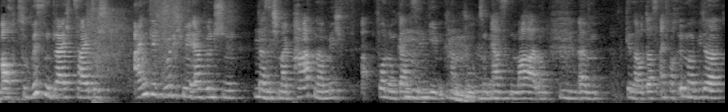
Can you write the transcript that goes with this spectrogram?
auch zu wissen gleichzeitig, eigentlich würde ich mir eher wünschen, dass ich meinem Partner mich voll und ganz mhm. hingeben kann, so zum mhm. ersten Mal. Und mhm. ähm, genau, das einfach immer wieder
